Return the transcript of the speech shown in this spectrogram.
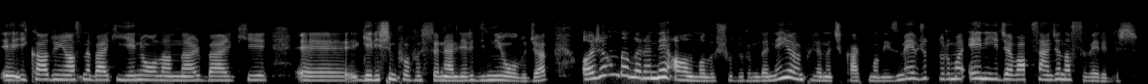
e, İK dünyasında belki yeni olanlar, belki e, gelişim profesyonelleri dinliyor olacak. Ajandalara ne almalı şu durumda? Neyi ön plana çıkartmalıyız? Mevcut duruma en iyi cevap sence nasıl verilir?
